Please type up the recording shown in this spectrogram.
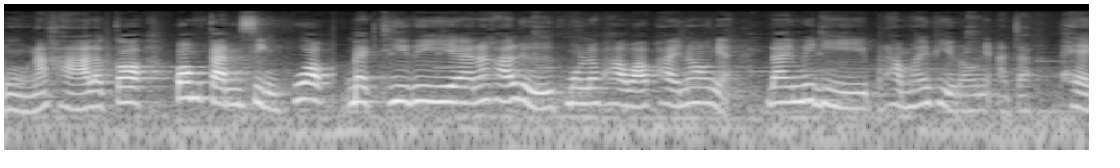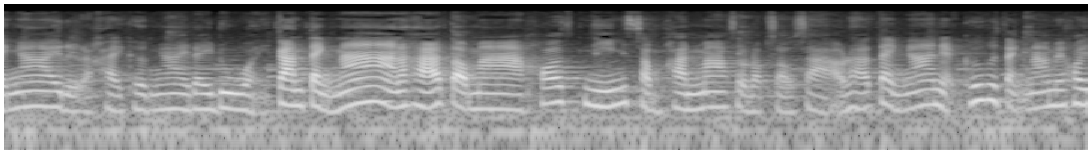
งนะคะ แล้วก็ป้องกันสิ่งพวกแบคทีเรียนะคะ หรือมลภาวะภายนอกเนี่ยได้ไม่ดีทำให้ผิวเราเนี่ยอาจจะแพ้ง่ายหรือระคายเคืองง่ายได้ด้วย การแต่งหน้านะคะ ต่อมาข้อนี้สำคัญมากสำหรับสาวๆนะคะ แต่งหน้าเนี่ยก็คือแต่งหน้าไม่ค่อย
